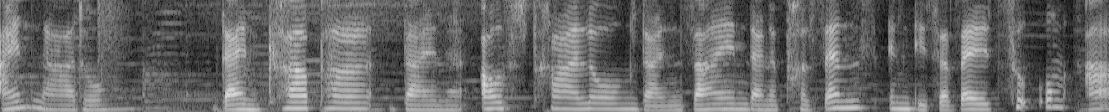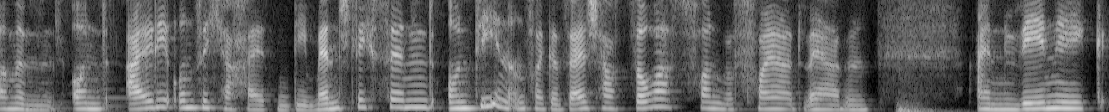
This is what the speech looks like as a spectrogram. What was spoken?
Einladung, deinen Körper, deine Ausstrahlung, dein Sein, deine Präsenz in dieser Welt zu umarmen und all die Unsicherheiten, die menschlich sind und die in unserer Gesellschaft sowas von befeuert werden, ein wenig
